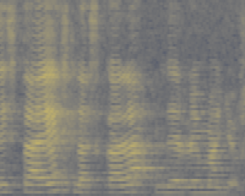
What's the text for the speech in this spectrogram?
Esta es la escala de re mayor.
